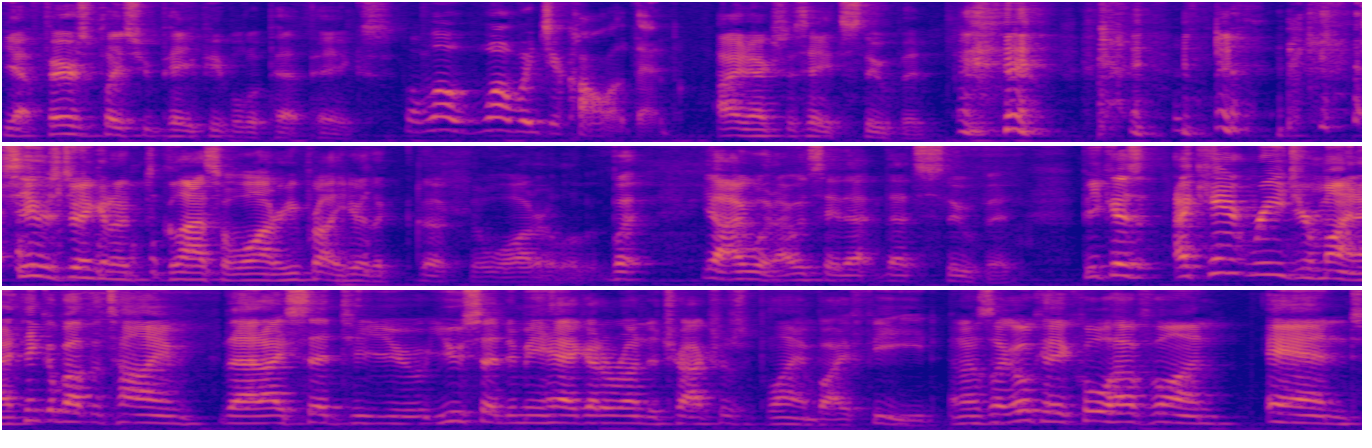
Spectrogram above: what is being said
Yeah, fair's a place you pay people to pet pigs. Well, what, what would you call it then? I'd actually say it's stupid. she was drinking a glass of water. You probably hear the, the, the water a little bit. But yeah, I would. I would say that that's stupid. Because I can't read your mind. I think about the time that I said to you, you said to me, hey, I got to run to Tractor Supply and buy feed. And I was like, okay, cool, have fun. And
